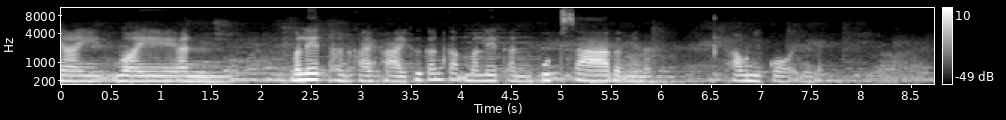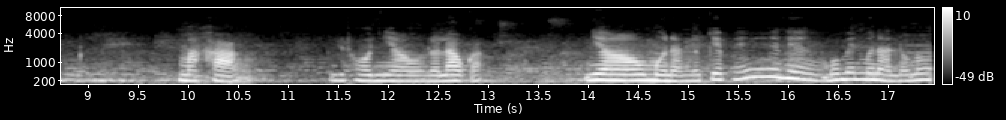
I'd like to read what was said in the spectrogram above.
ใหญ่หน่วยอันเมล็ดหันคล้ายๆ คือกันกับเมล็ดอันพุทราแบบนี้นะเท่านี้ก้อยนี่แหละ มาข้างอยู่ทอเหี่ยวแล้วเราก็เหี่ยวมือนั้นแล้วเจ็บแฮงๆบ่แม่นมือนั้นดอกเนาะ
